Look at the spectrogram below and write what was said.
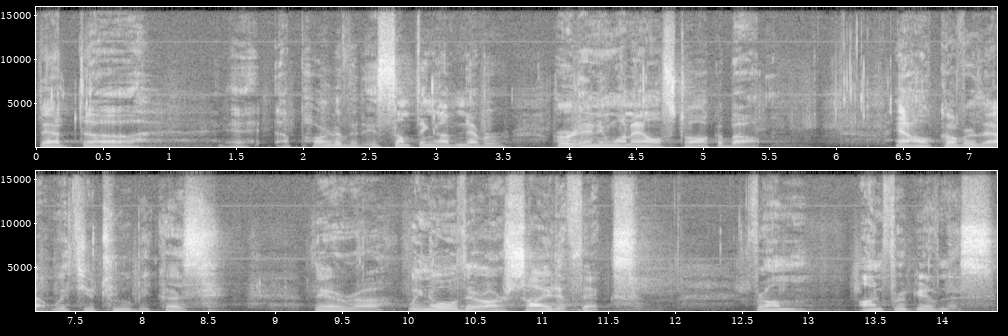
that uh, a part of it is something I've never heard anyone else talk about. And I'll cover that with you too because there, uh, we know there are side effects from unforgiveness.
